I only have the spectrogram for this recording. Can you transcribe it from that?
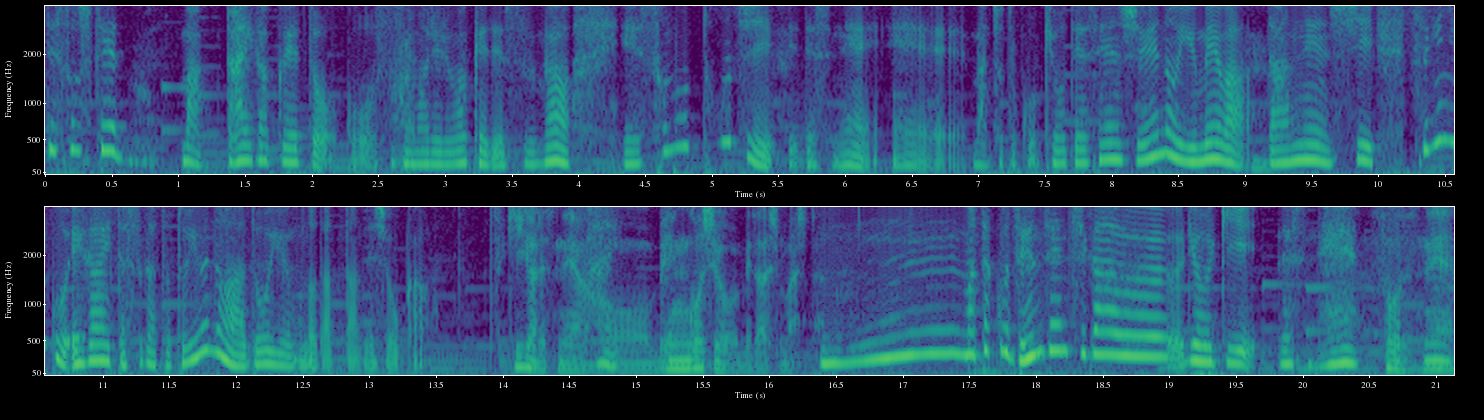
でそしてまあ、大学へとこう進まれるわけですが、はい、えー、その当時ですね、えーまあ、ちょっとこう競艇選手への夢は断念し、うん、次にこう描いた姿というのはどういうものだったんでしょうか？次がですねあの、はい、弁護士を目指しました。うん。またこう全然違う領域ですね。そうですね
